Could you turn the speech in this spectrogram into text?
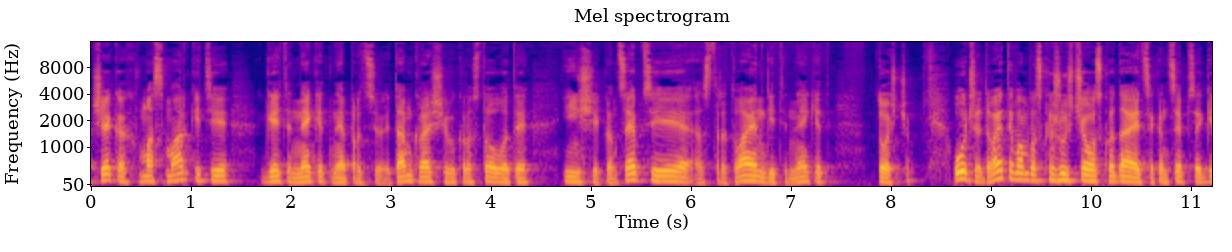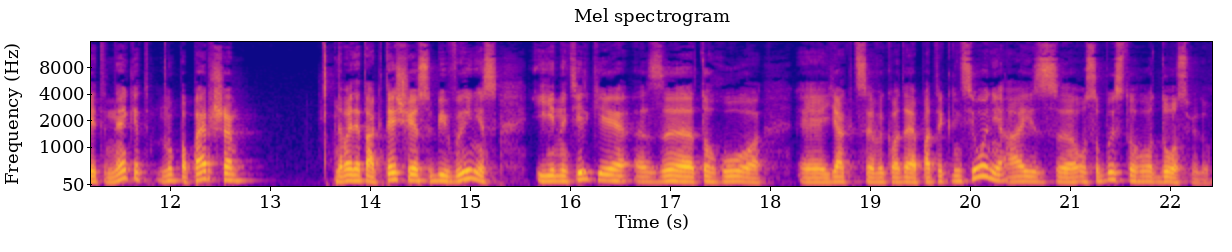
чеках в мас-маркеті Get Naked не працює. Там краще використовувати інші концепції, Stratline, Get Naked тощо. Отже, давайте вам розкажу, з чого складається концепція Get Naked. Ну, по-перше, Давайте так, те, що я собі виніс, і не тільки з того, е, як це викладає Патрік Лінсіоні, а й з особистого досвіду.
